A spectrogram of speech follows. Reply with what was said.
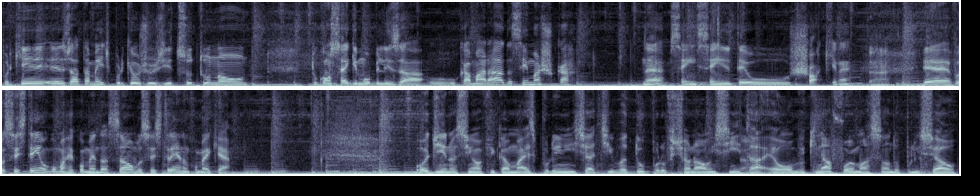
Porque, exatamente porque o jiu-jitsu tu não. Tu consegue mobilizar o, o camarada sem machucar né? Sem, sem ter o choque, né? Tá. É, vocês têm alguma recomendação? Vocês treinam? Como é que é? Ô Dino, assim, ó, fica mais por iniciativa do profissional em si, tá? tá? É óbvio que na formação do policial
